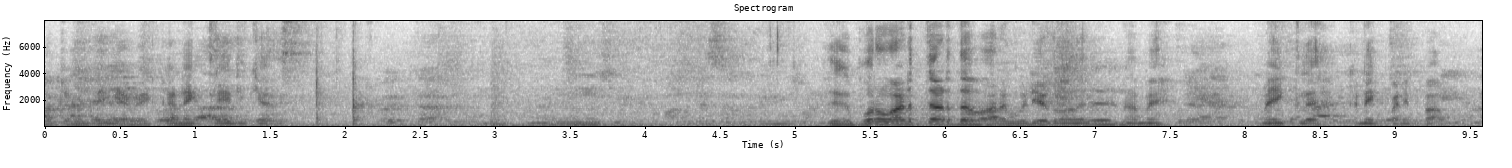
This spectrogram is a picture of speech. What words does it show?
ஆட்டோமேட்டிக்காகவே கனெக்ட் அடிக்காது இதுக்கு பிறகு அடுத்தடுத்த வர வீடியோக்கள் வந்து நாம மைக்கில் கனெக்ட் பண்ணி பார்ப்போம்.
